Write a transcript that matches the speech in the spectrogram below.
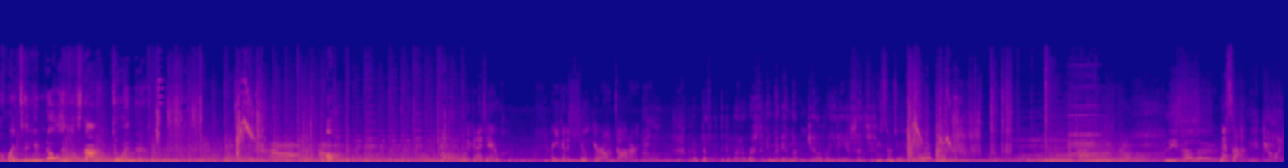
Quentin, you know that he's not doing this. Oh, What are you gonna do? Are you gonna shoot your own daughter? No, but I'm definitely thinking about arresting you. Maybe I'm not in jail will bring you to your senses. Please don't do this. Leave her alone. Nyssa! What are you doing?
